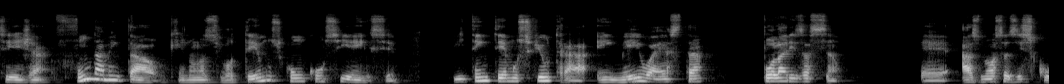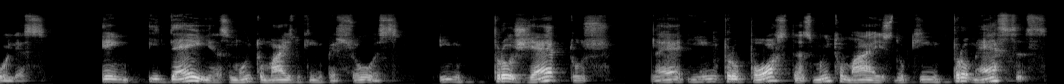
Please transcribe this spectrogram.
seja fundamental que nós votemos com consciência e tentemos filtrar em meio a esta polarização é, as nossas escolhas em ideias muito mais do que em pessoas, em projetos né, e em propostas muito mais do que em promessas,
